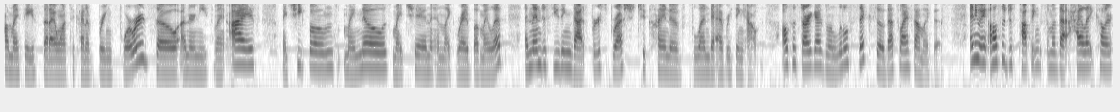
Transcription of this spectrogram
on my face that I want to kind of bring forward. So underneath my eyes, my cheekbones, my nose, my chin, and like right above my lip. And then just using that first brush to kind of blend everything out. Also, sorry guys, I'm a little sick, so that's why I sound like this. Anyway, also just popping some of that highlight color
